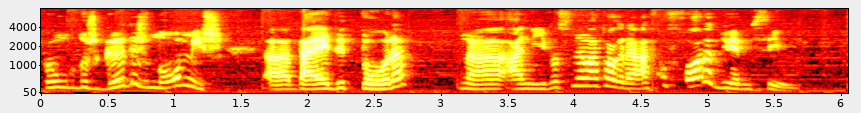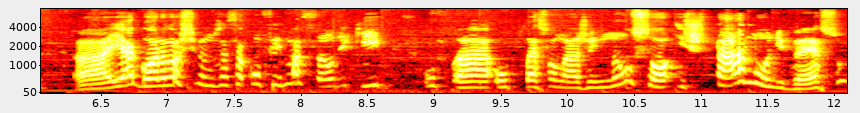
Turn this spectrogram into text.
foi um dos grandes nomes ah, da editora na, a nível cinematográfico fora do MCU. Ah, e agora nós tivemos essa confirmação de que o, ah, o personagem não só está no universo,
